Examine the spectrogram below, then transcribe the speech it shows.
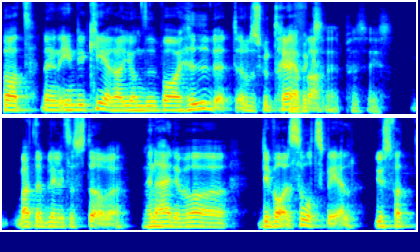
För att den indikerar ju om du var i huvudet eller du skulle Ja, träffa. precis, precis. Att det blir lite större. Men nej, det var, det var ett svårt spel. Just för att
